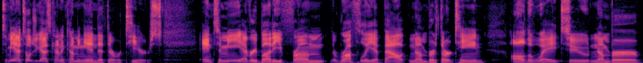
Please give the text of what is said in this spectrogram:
To me, I told you guys kind of coming in that there were tiers. And to me, everybody from roughly about number 13 all the way to number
